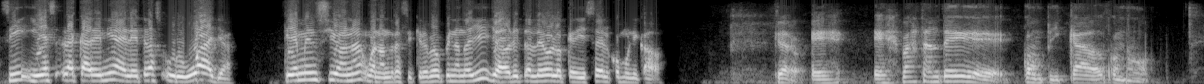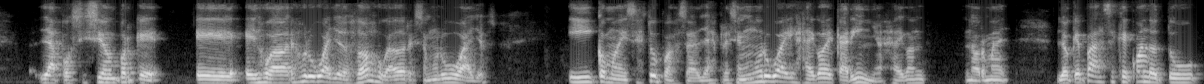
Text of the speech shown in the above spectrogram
¿sí? Y es la Academia de Letras Uruguaya, que menciona, bueno, Andrés, si quieres ver opinando allí, yo ahorita leo lo que dice el comunicado. Claro, es, bastante complicado como la posición porque eh, el jugador es uruguayo, los dos jugadores son uruguayos, y como dices tú, pues, o sea, la expresión en Uruguay es algo de cariño, es algo normal. Lo que pasa es que cuando tú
